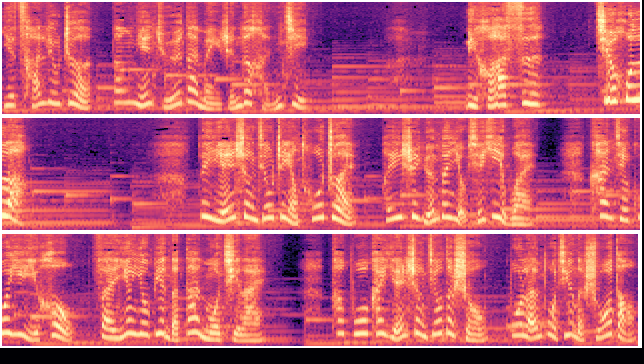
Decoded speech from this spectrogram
也残留着当年绝代美人的痕迹。你和阿思结婚了？被严胜娇这样拖拽，裴师原本有些意外，看见郭毅以后，反应又变得淡漠起来。他拨开严胜娇的手，波澜不惊地说道：“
